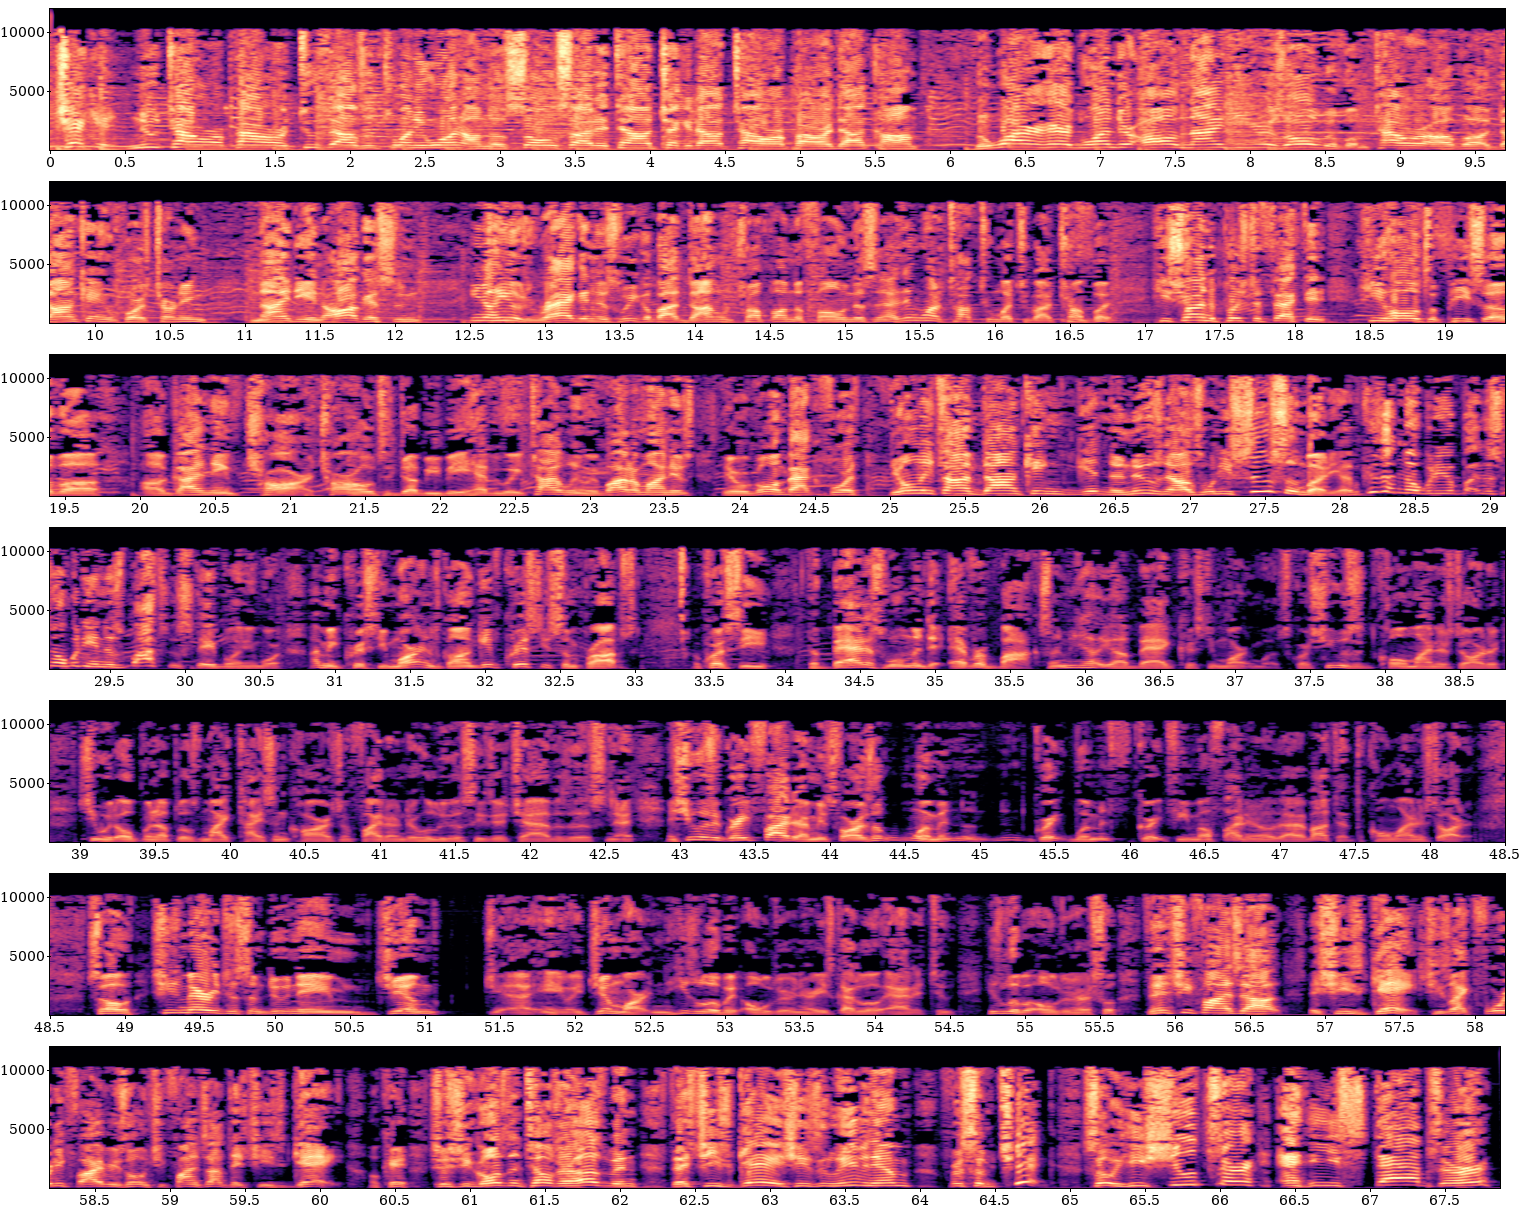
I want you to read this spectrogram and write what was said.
Check it, new Tower of Power 2021 on the soul side of town. Check it out, towerofpower.com. The wire-haired wonder, all 90 years old of them. Tower of uh, Don King, of course, turning 90 in August. And, you know, he was ragging this week about Donald Trump on the phone. This and I didn't want to talk too much about Trump, but he's trying to push the fact that he holds a piece of uh, a guy named Charr. Charr holds the WBA heavyweight title. Anyway, bottom line is they were going back and forth. The only time Don King can get in the news now is when he sues somebody because there's nobody, there's nobody in his boxing stable anymore. I mean, Christy Martin's gone. Give Christy some props. Of course, the the baddest woman to ever box. Let me tell you how bad Christy Martin was. Of course, she was a coal miner's daughter. She would open up those Mike Tyson cars and fight under Julio Cesar Chavez, and that. And she was a great fighter. I mean, as far as a woman, great woman, great female fighter. No doubt about that. The coal miner's daughter. So she's married to some dude named Jim. Uh, anyway, Jim Martin, he's a little bit older than her. He's got a little attitude. He's a little bit older than her. So then she finds out that she's gay. She's like 45 years old and she finds out that she's gay. Okay. So she goes and tells her husband that she's gay. She's leaving him for some chick. So he shoots her and he stabs her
